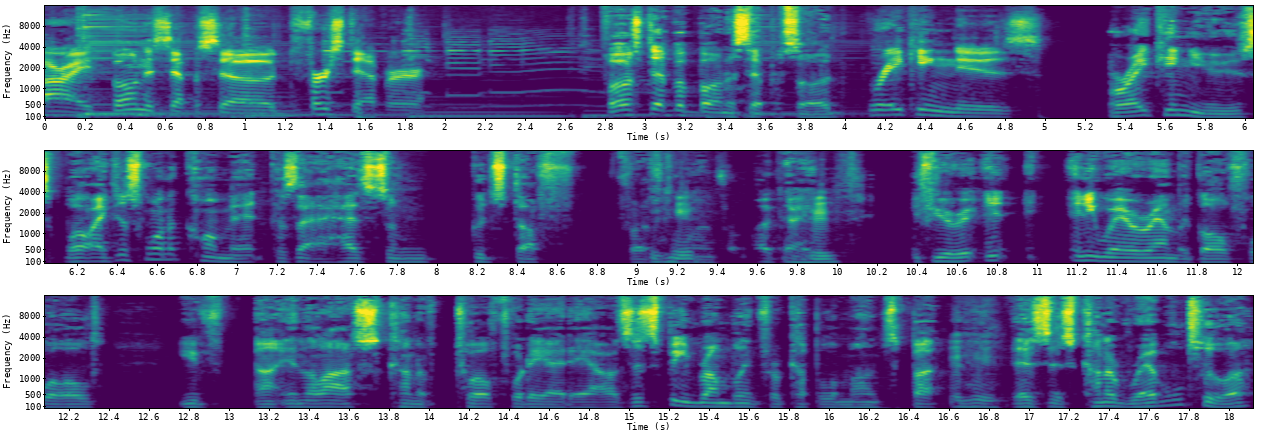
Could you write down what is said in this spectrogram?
All right, bonus episode, first ever. First ever bonus episode. Breaking news. Breaking news. Well, I just want to comment because that has some good stuff for us Mm-hmm. to learn from. Okay. If you're in, anywhere around the golf world, you've uh, in the last kind of 12, 48 hours, it's been rumbling for a couple of months, but Mm-hmm. there's this kind of rebel tour.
